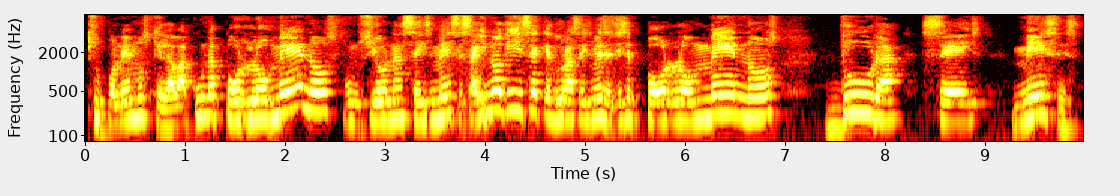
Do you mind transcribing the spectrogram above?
suponemos que la vacuna por lo menos funciona seis meses. Ahí no dice que dura seis meses, dice por lo menos dura seis meses.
